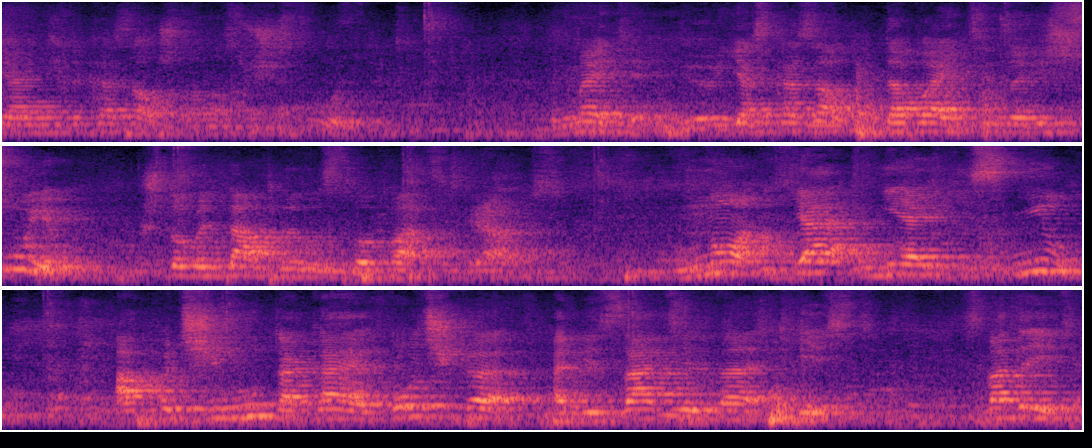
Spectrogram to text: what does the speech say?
я не доказал, что она существует. Понимаете, э, я сказал, давайте нарисуем, чтобы там было 120 градусов. Но я не объяснил, а почему такая точка обязательно есть? Смотрите,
